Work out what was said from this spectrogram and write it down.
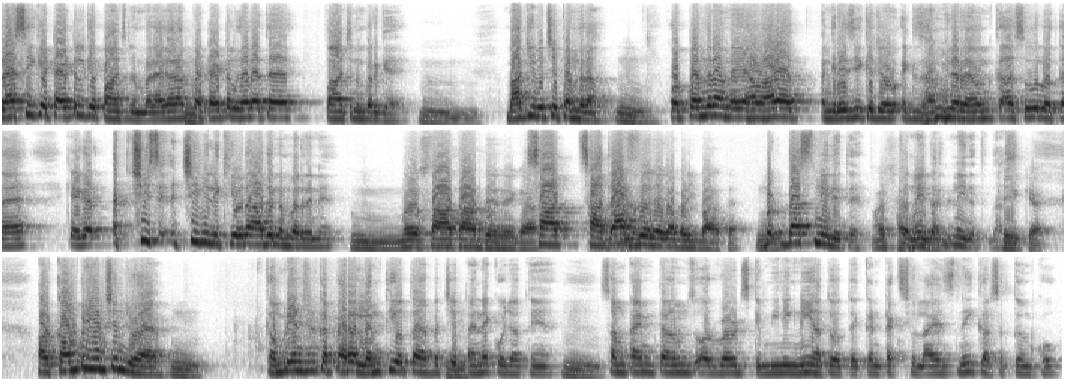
پریسی کے ٹائٹل کے پانچ نمبر ہے اگر آپ کا ٹائٹل غلط ہے پانچ نمبر گئے۔ باقی بچے پندرہ۔ اور پندرہ میں ہمارا انگریزی کے جو ایگزامینر ہے ان کا اصول ہوتا ہے کہ اگر اچھی سے اچھی بھی لکھی ہو نا آدھے نمبر دینے۔ وہ سات آٹھ دے دے گا۔ سات سات دس دے دے گا بڑی بات ہے۔ دس نہیں دیتے۔ اچھا نہیں دیتے- ٹھیک ہے۔ اور کمپریhension جو ہے کمپریhension کا پیرا لینتھی ہوتا ہے بچے پینک ہو جاتے ہیں۔ سم ٹائم ٹرمز اور ورڈز کے میننگ نہیں آتے ہوتے کنٹیکچولائز نہیں کر سکتے ان کو۔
